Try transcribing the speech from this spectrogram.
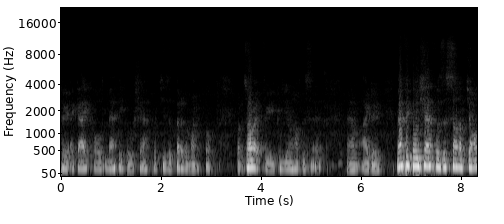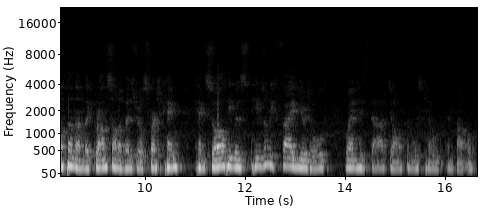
to a guy called Mephibosheth, which is a bit of a mouthful, but it's alright for you because you don't have to say it. Um, I do. Mephibosheth was the son of Jonathan and the grandson of Israel's first king, King Saul. He was he was only five years old when his dad Jonathan was killed in battle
